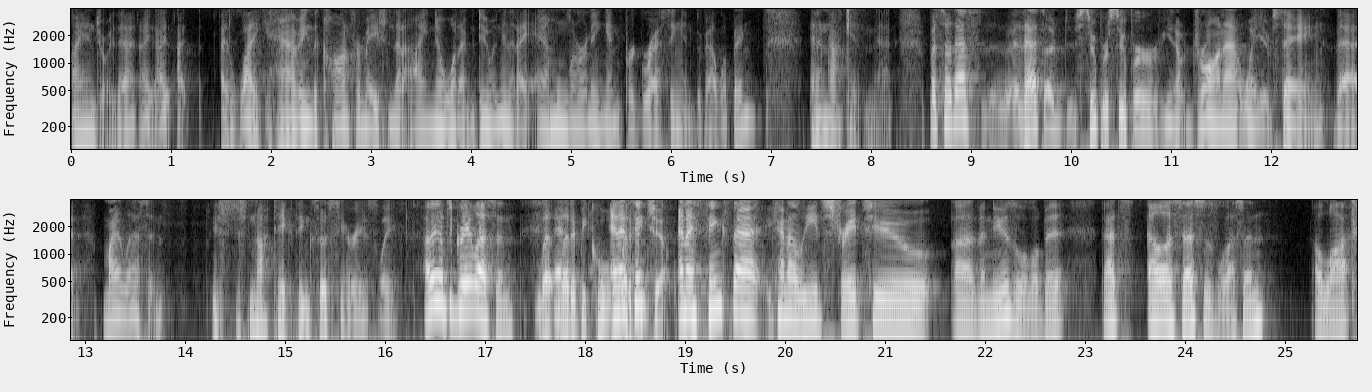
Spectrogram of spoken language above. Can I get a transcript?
i enjoy that I, I, I like having the confirmation that I know what I'm doing and that I am learning and progressing and developing, and I'm not getting that. But so that's that's a super super you know drawn out way of saying that my lesson is just not take things so seriously. I think that's a great lesson. Let- let it be cool. And Let I it be think, chill. And I think that kind of leads straight to uh, the news a little bit. That's LSS's lesson a lot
